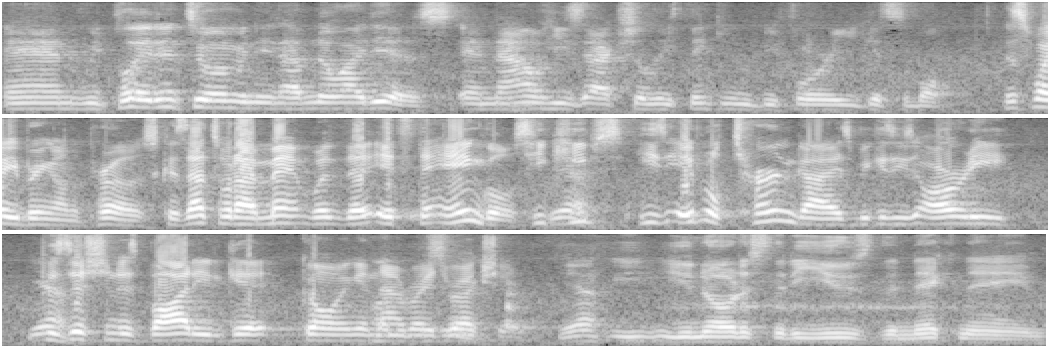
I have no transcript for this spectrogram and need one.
and we played into him and he'd have no ideas and now he's actually thinking before he gets the ball This is why you bring on the pros, because that's what I meant. With the, it's the angles. He Yeah. keeps he's able to turn guys because he's already Yeah. positioned his body to get going in that right direction. yeah you, you notice that he used the nickname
